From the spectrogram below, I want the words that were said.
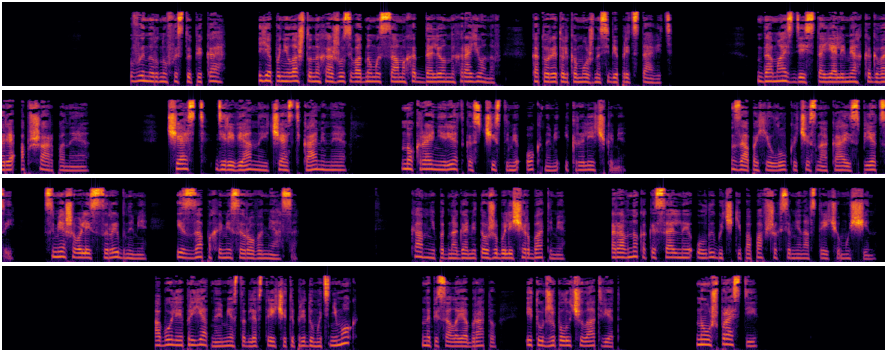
Вынырнув из тупика, я поняла, что нахожусь в одном из самых отдаленных районов, которые только можно себе представить. Дома здесь стояли, мягко говоря, обшарпанные. Часть деревянные, часть каменные, но крайне редко с чистыми окнами и крылечками. Запахи лука, чеснока и специй смешивались с рыбными и с запахами сырого мяса. Камни под ногами тоже были щербатыми, равно как и сальные улыбочки попавшихся мне навстречу мужчин. «А более приятное место для встречи ты придумать не мог?» — написала я брату и тут же получила ответ. «Ну уж прости.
